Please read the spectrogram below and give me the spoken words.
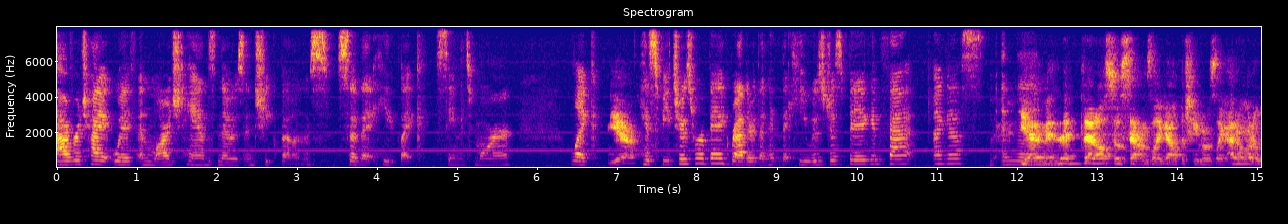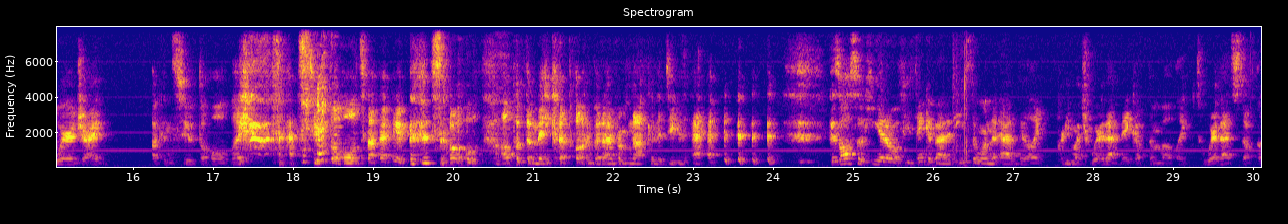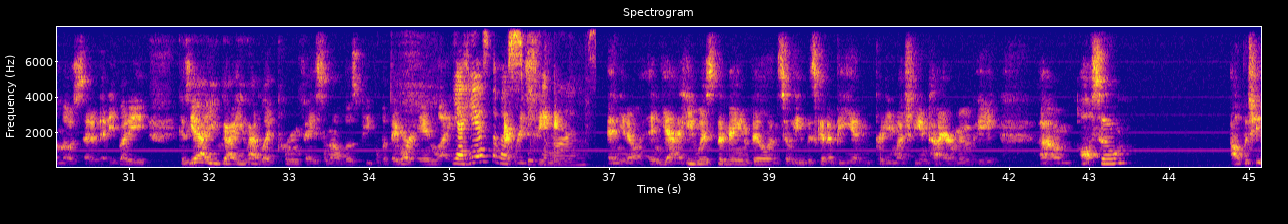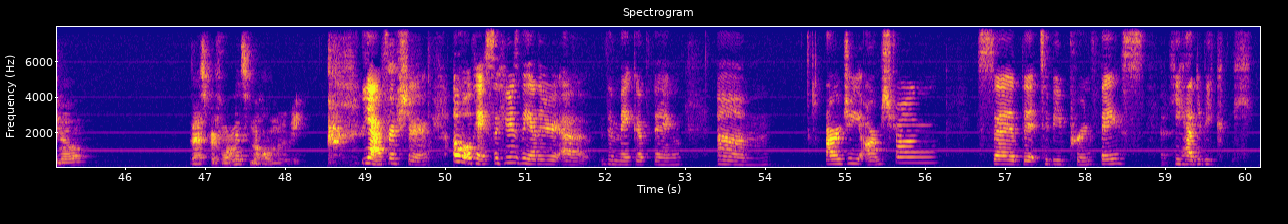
average height with enlarged hands, nose, and cheekbones, so that he like seemed more like yeah. his features were big rather than that he was just big and fat. I guess. And then Yeah, man, that that also sounds like Al Pacino was like, I don't want to wear a giant fucking suit the whole like fat suit the whole time. So I'll put the makeup on, but I'm not gonna do that. Because also, he, you know, if you think about it, he's the one that had to like pretty much wear that makeup the most, like to wear that stuff the most out of anybody. Because yeah, you got you had like Prune Face and all those people, but they weren't in like yeah, he has the most speaking lines. and you know, and yeah, he was the main villain, so he was going to be in pretty much the entire movie. Um, also, Al Pacino, best performance in the whole movie. Yeah, for sure. Oh, okay. So here's the other uh, the makeup thing. Um, R.G. Armstrong said that to be prune face, he had to be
